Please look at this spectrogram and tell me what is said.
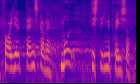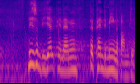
for at hjælpe danskerne mod de stigende priser, ligesom vi hjalp hinanden, da pandemien ramte.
